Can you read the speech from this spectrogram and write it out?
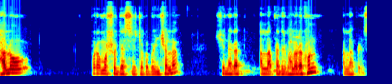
ভালো পরামর্শ দেওয়ার চেষ্টা করব ইনশাল্লাহ সে নাগাদ আল্লাহ আপনাদের ভালো রাখুন। আল্লাহ হাফেজ।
